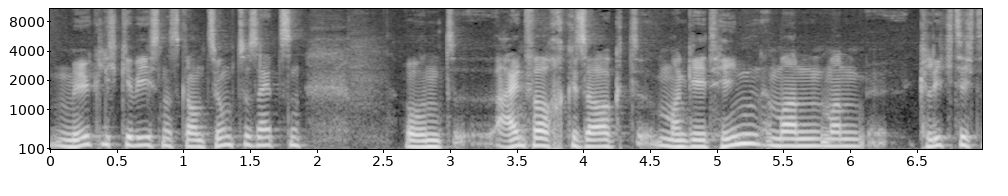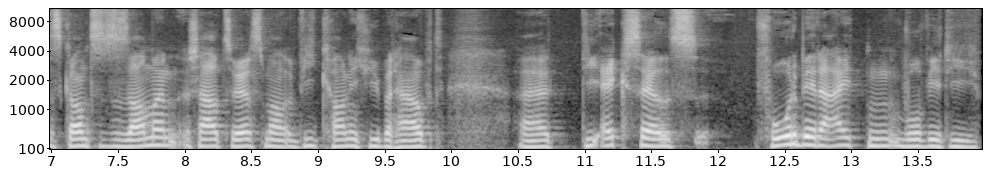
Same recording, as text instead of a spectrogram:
möglich gewesen, das Ganze umzusetzen. Und einfach gesagt, man geht hin, man, man klickt sich das Ganze zusammen, schaut zuerst mal, wie kann ich überhaupt äh, die Excels vorbereiten, wo wir die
